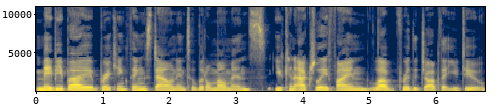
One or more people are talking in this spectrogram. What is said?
maybe by breaking things down into little moments, you can actually find love for the job that you do.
